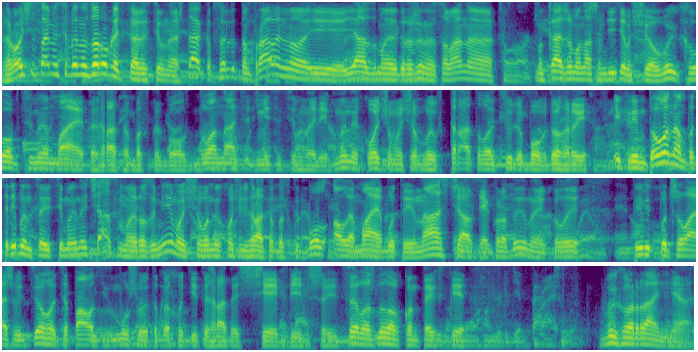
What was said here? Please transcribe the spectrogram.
Гроші самі себе не зароблять, каже Стів Неш. Так, абсолютно правильно. І я з моєю дружиною Саваною, ми кажемо нашим дітям, що ви, хлопці, не маєте грати в баскетбол 12 місяців на рік. Ми не хочемо, щоб ви втратили цю любов до гри. І крім того, нам потрібен цей сімейний час. Ми розуміємо, що вони хочуть грати в баскетбол, але має бути і наш час як родина. І коли ти відпочиваєш від цього, ця пауза змушує тебе хотіти грати ще більше. І це важливо в контексті вигорання,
